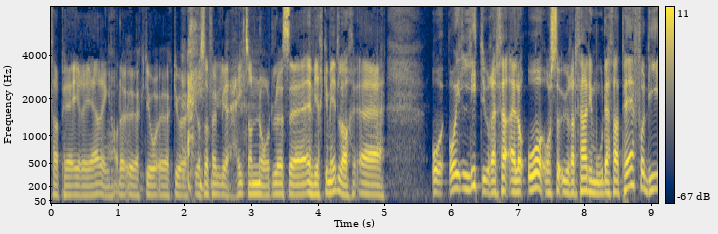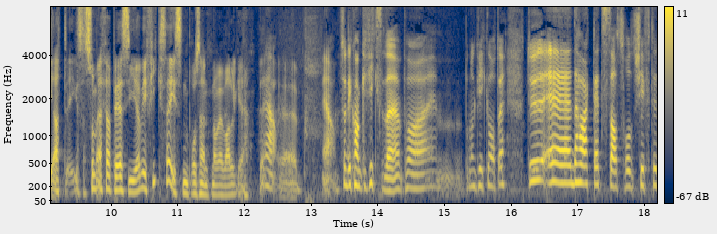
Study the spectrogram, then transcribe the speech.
Frp i regjering, og det økte jo, økte jo, økte jo selvfølgelig. Helt sånn nådeløse virkemidler. Eh, og, og, litt urettferdig, eller, og også urettferdig mot Frp, fordi at som Frp sier, vi fikk 16 nå ved valget. Ja. ja. Så de kan ikke fikse det på, på noen kvikke måte. Du, eh, det har vært et statsrådsskifte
